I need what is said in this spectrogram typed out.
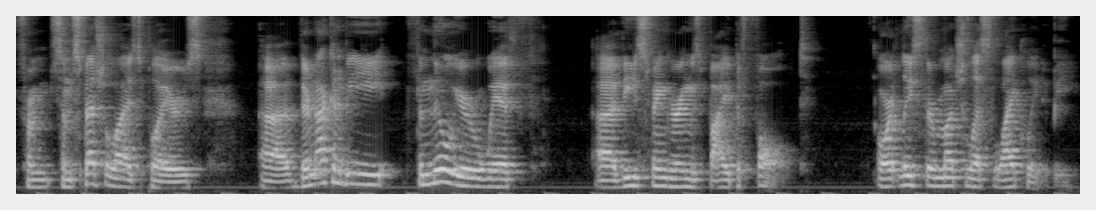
from some specialized players, uh, they're not going to be familiar with uh, these fingerings by default, or at least they're much less likely to be.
